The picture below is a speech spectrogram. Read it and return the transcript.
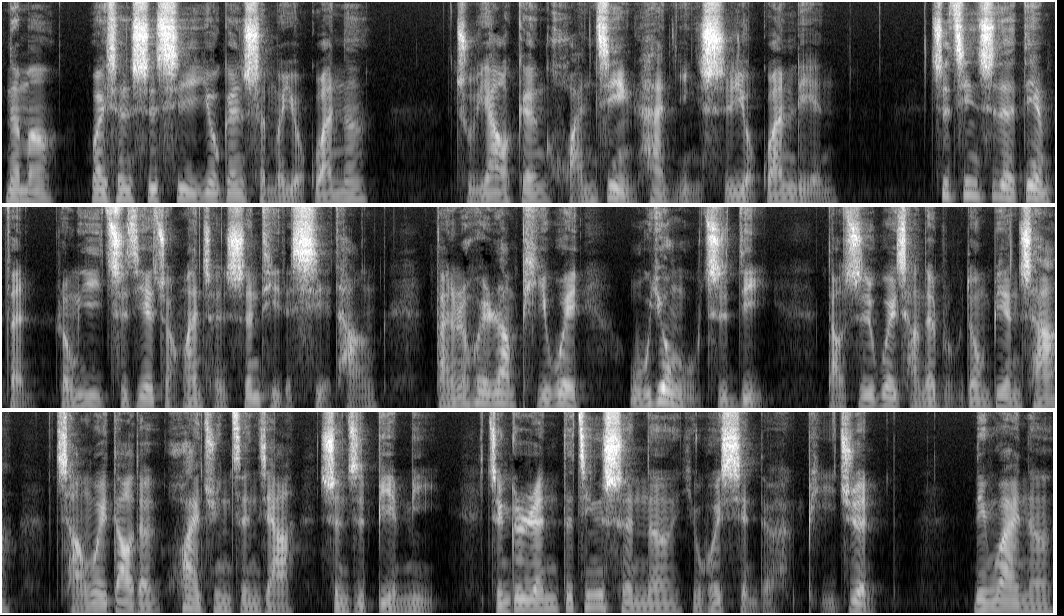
那么，外生湿气又跟什么有关呢？主要跟环境和饮食有关联。吃精致的淀粉，容易直接转换成身体的血糖，反而会让脾胃无用武之地，导致胃肠的蠕动变差，肠胃道的坏菌增加，甚至便秘。整个人的精神呢，也会显得很疲倦。另外呢，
